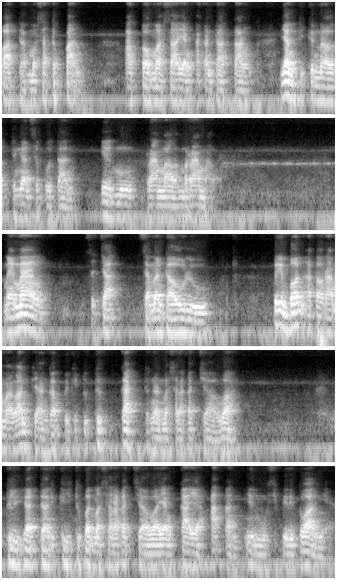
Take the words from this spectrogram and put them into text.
pada masa depan atau masa yang akan datang yang dikenal dengan sebutan ilmu ramal-meramal. Memang sejak zaman dahulu primbon atau ramalan dianggap begitu dekat dengan masyarakat Jawa dilihat dari kehidupan masyarakat Jawa yang kaya akan ilmu spiritualnya.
